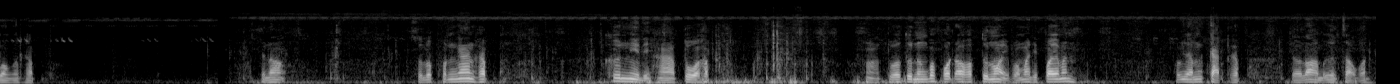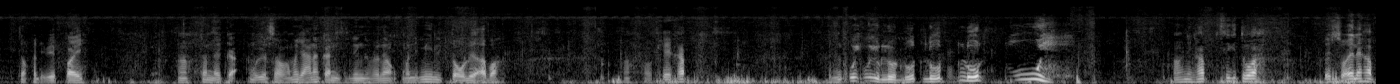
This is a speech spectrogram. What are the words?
บวงกันครับ พี่น้องสรุปผลงานครับ ขึ้นนี่ดิหาตัวครับหาตัวตัวหนึ่งพอพดเอาครับตัวน้อยผมมาดิปล่อยมัน ผมยามันกัดครับเดี๋ยวรอมืออื่นเสาก่อนเจ้าคดีไปปล่อยอะตอนนี้กะมืออื่นเสาเขามายานักกันหนึ่งพี่น้องมันมีโตเหลือบ่อะโอเคครับอุ้ยอุ้ยหลุดหลุดหลุดหลุดอุ้ยเอานี่ครับสี่ตัวสวยๆเลยครับ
